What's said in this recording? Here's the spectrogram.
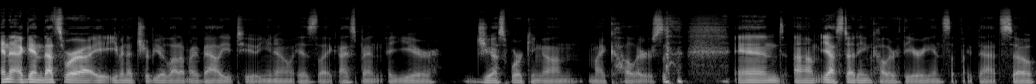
and again that's where I even attribute a lot of my value to you know is like I spent a year just working on my colors and um, yeah, studying color theory and stuff like that. So,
